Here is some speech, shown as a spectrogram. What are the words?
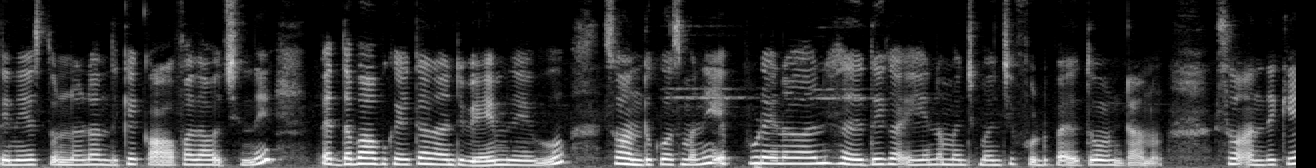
తినేస్తున్నాడు. అందుకే కాఫ్ అలా వచ్చింది. పెద్ద బాబుకైతే అలాంటివి ఏం లేవు. సో అందుకోసమని ఎప్పుడైనా కానీ హెల్తీగా ఏదైనా మంచి మంచి ఫుడ్ పెడుతూ ఉంటాను. సో అందుకే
